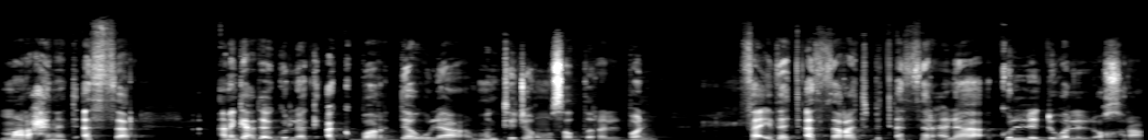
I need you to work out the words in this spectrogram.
ما راح نتأثر. أنا قاعدة أقول لك أكبر دولة منتجة ومصدرة للبن. فإذا تأثرت بتأثر على كل الدول الأخرى.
